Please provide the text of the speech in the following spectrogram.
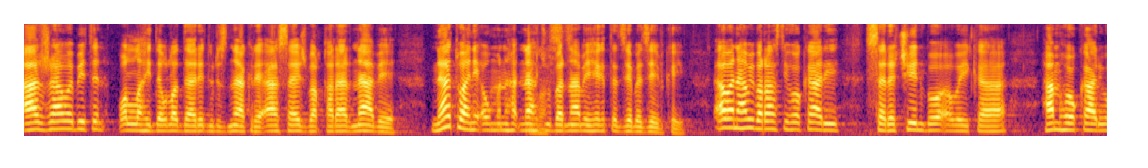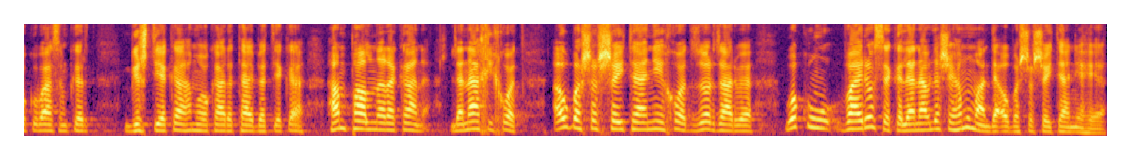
ئاژاوە بیتن واللهی دەوڵەتداری دروست ناکرێ ئاسایش بەرقەرار نابێ ناتوانی ئەو من نهج و بەرنامەی هێکتە جێبەجێی بکەی ئەوانە هەمووی بەڕاستی هۆکاری سەرەکین بۆ ئەوەی کە هەم هۆکاری وەکو باسم کرد گشتیەکە هەم هۆکارە تایبەتیەکە هەم پاڵنەرەکان لە ناخی خۆت ئەو بەشە شەیتانیەی خۆت زۆر جاروێ وەکو ڤایرۆسێکە لە ناو لەشی هەموماندا ئەو بەشە شەیتانیە هەیە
